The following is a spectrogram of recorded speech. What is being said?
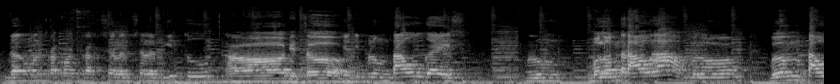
udah kontrak-kontrak seleb-seleb gitu Oh, gitu. jadi belum tahu guys belum belum tahu lah, belum belum tahu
